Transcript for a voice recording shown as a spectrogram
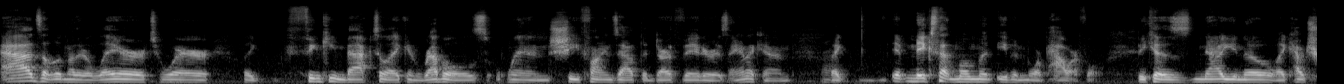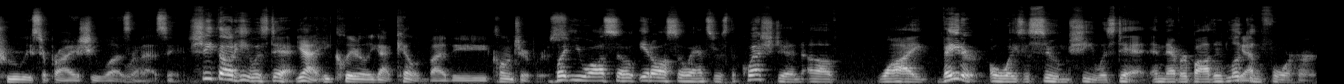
adds another layer to where like thinking back to like in Rebels when she finds out that Darth Vader is Anakin, like it makes that moment even more powerful because now you know like how truly surprised she was in that scene. She thought he was dead. Yeah, he clearly got killed by the clone troopers. But you also it also answers the question of why Vader always assumed she was dead and never bothered looking Yep. for her.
